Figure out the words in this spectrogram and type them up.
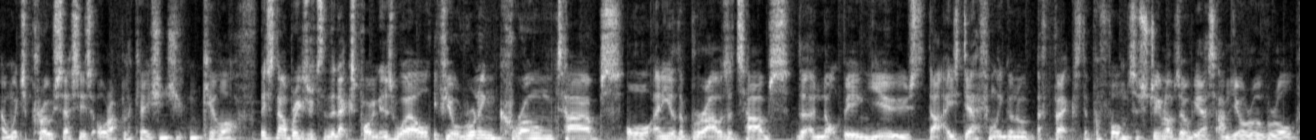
and which processes or applications you can kill off. This now brings me to the next point as well. If you're running Chrome tabs or any other browser tabs that are not being used, that is definitely going to affect the performance of Streamlabs OBS and your overall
